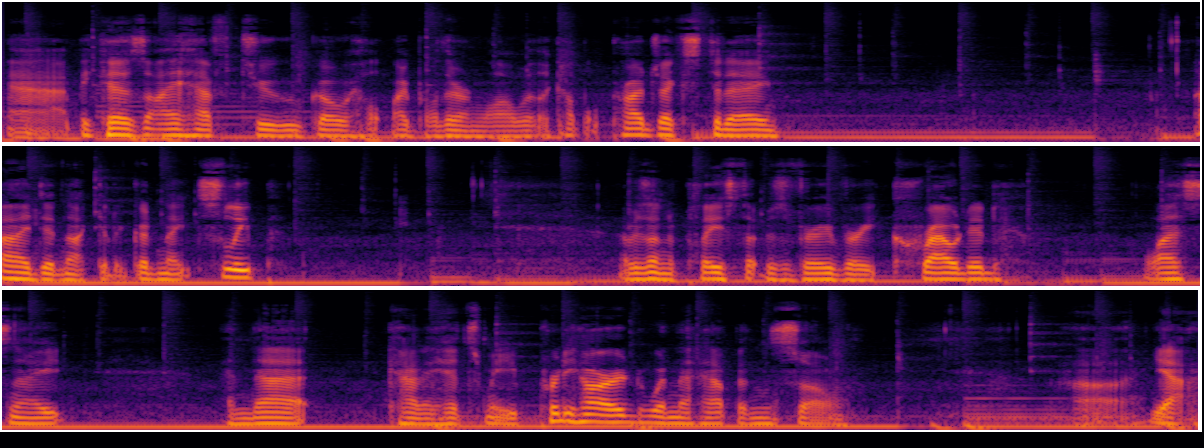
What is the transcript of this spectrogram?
Uh, because I have to go help my brother in law with a couple projects today. I did not get a good night's sleep. I was in a place that was very, very crowded last night, and that kind of hits me pretty hard when that happens. So, uh, yeah,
